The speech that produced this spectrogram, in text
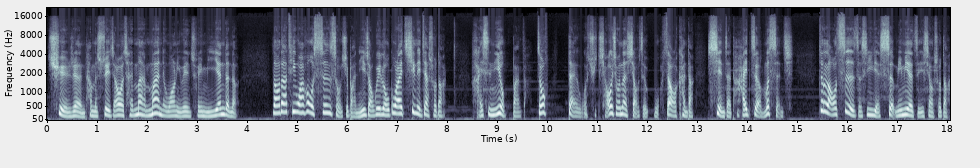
确认他们睡着了，才慢慢的往里面吹迷烟的呢。老大听完后，伸手就把女掌柜搂过来，亲了一下，说道：“还是你有办法，走，带我去瞧瞧那小子，我倒要看他现在他还怎么生气。”这老四则是一脸色眯眯的贼笑，说道：“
